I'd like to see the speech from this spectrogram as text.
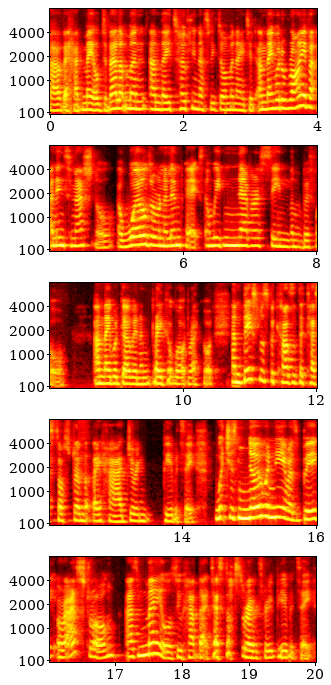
uh, they had male development, and they totally and utterly dominated. And they would arrive at an international, a world or an Olympics, and we'd never seen them before and they would go in and break a world record. And this was because of the testosterone that they had during puberty, which is nowhere near as big or as strong as males who have that testosterone through puberty.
